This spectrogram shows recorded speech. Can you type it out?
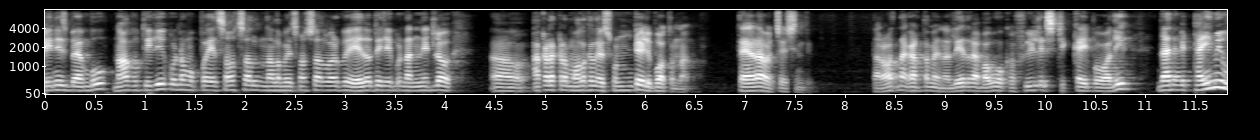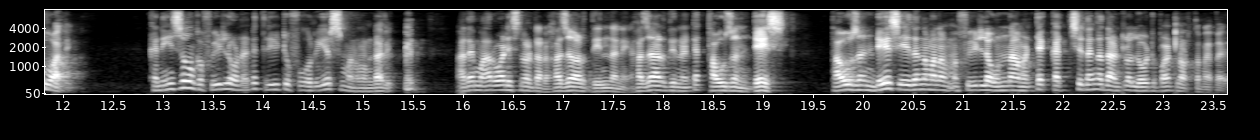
Chinese bamboo నాకు తెలియకుండా ముప్పై ఐదు సంవత్సరాలు నలభై సంవత్సరాల వరకు ఏదో తెలియకుండా అన్నింటిలో అక్కడక్కడ మొలకలు వేసుకుంటూ వెళ్ళిపోతున్నా. తేడా వచ్చేసింది. తర్వాత నాకు అర్థమైంది లేదురా బాబు ఒక ఫీల్డ్కి స్టిక్ అయిపోవాలి దానికి టైం ఇవ్వాలి. కనీసం ఒక ఫీల్డ్లో ఉండంటే త్రీ టు ఫోర్ ఇయర్స్ మనం ఉండాలి. అదే మార్వాడీస్లో అంటారు హజార్ దిన్ అని. హజార్ దిన్ అంటే థౌజండ్ డేస్. థౌజండ్ డేస్ ఏదైనా మనం ఫీల్డ్లో ఉన్నామంటే ఖచ్చితంగా దాంట్లో లోటుపాట్లు అర్థమవుతాయి.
